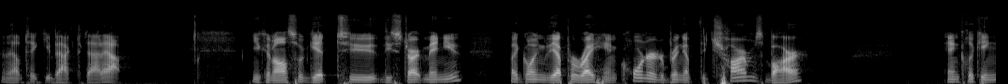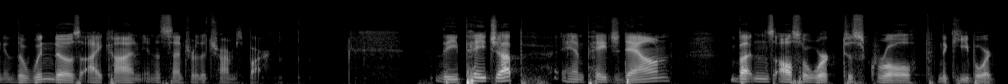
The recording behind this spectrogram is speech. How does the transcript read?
and that'll take you back to that app. You can also get to the start menu by going to the upper right hand corner to bring up the charms bar and clicking the Windows icon in the center of the charms bar. The page up and page down buttons also work to scroll from the keyboard,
